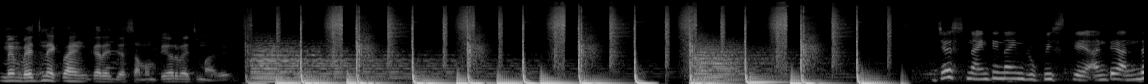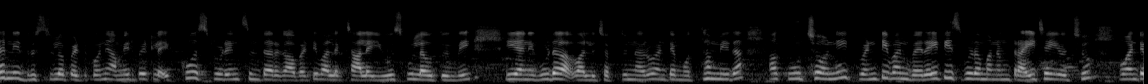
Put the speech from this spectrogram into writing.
మేము వెజ్ని ఎక్కువ ఎంకరేజ్ చేస్తాము ప్యూర్ వెజ్ మాది. జస్ట్ నైంటీ నైన్ రూపీస్కే. అంటే అందరినీ దృష్టిలో పెట్టుకొని అమీర్పేటలో ఎక్కువ స్టూడెంట్స్ ఉంటారు కాబట్టి వాళ్ళకి చాలా యూస్ఫుల్ అవుతుంది. అని కూడా వాళ్ళు చెప్తున్నారు. అంటే మొత్తం మీద ఆ కూర్చొని ట్వంటీ వన్ వెరైటీస్ కూడా మనం ట్రై చేయొచ్చు. అంటే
